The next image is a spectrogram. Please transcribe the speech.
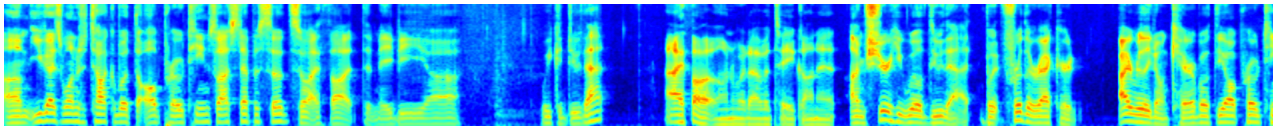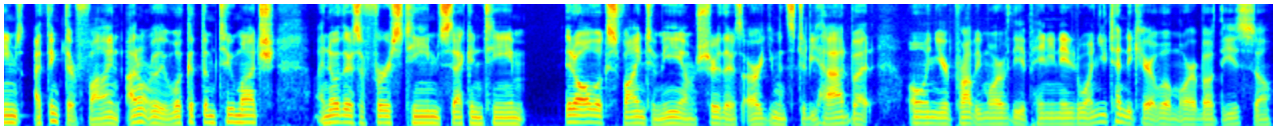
Um, you guys wanted to talk about the All Pro teams last episode, so I thought that maybe uh, we could do that. I thought Owen would have a take on it. I'm sure he will do that, but for the record, I really don't care about the All Pro teams. I think they're fine. I don't really look at them too much. I know there's a first team, second team. It all looks fine to me. I'm sure there's arguments to be had, but Owen, you're probably more of the opinionated one. You tend to care a little more about these, so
